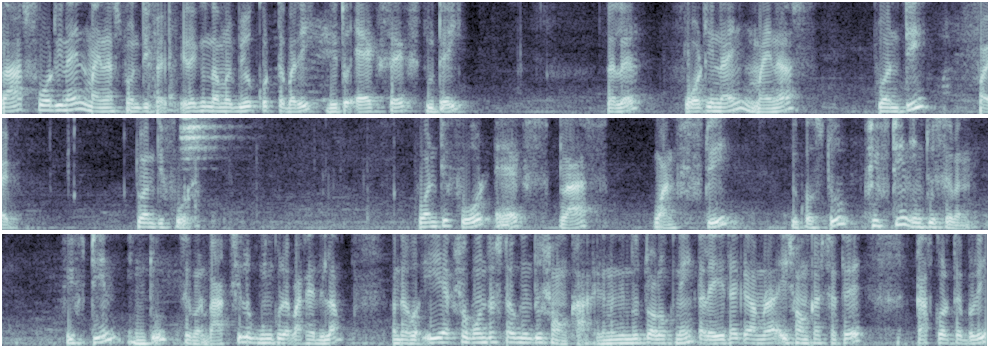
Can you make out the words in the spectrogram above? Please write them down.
Plus forty nine minus twenty five এটা কিন্তু আমরা বিয়োগ করতে পারি, যেহেতু এক্স এক্স দুটাই তাহলে forty nine minus twenty five twenty four twenty four X plus one fifty equals to fifteen into seven fifteen into seven ভাগ ছিল গুণ করে পাঠিয়ে দিলাম। দেখো, এই একশো পঞ্চাশটাও কিন্তু সংখ্যা, এখানে কিন্তু চলক নেই, তাহলে এটাকে আমরা এই সংখ্যার সাথে কাজ করতে পারি।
